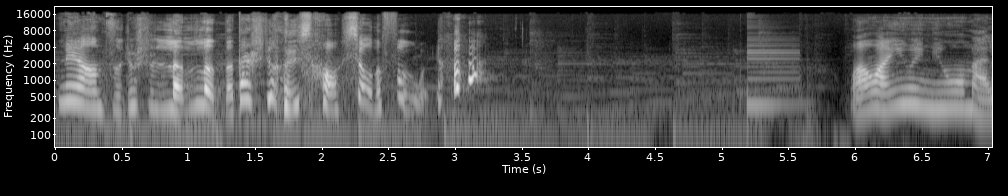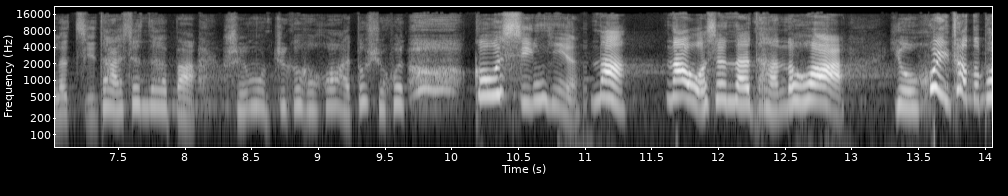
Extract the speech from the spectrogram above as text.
那样子，就是冷冷的，但是又很好笑的氛围。婉婉，因为你我买了吉他，现在把《水母之歌》和《花海》都学会了，恭喜你！那。那我现在弹的话，有会唱的朋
